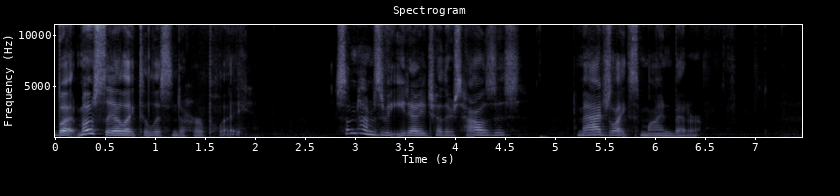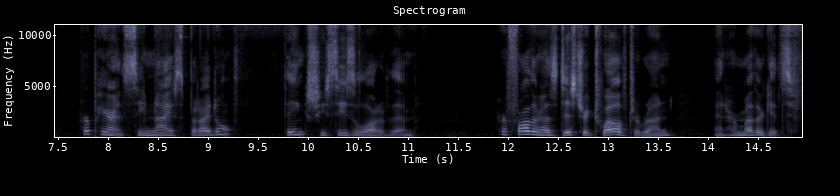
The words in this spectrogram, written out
but mostly I like to listen to her play. Sometimes we eat at each other's houses. Madge likes mine better. Her parents seem nice, but I don't think she sees a lot of them. Her father has District 12 to run, and her mother gets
